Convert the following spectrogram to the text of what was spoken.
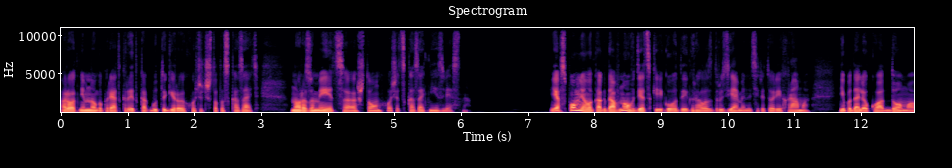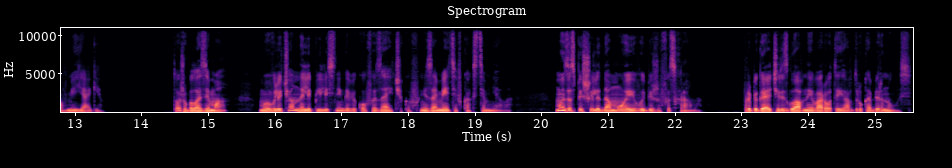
Рот немного приоткрыт, как будто герой хочет что-то сказать, но, разумеется, что он хочет сказать, неизвестно. Я вспомнила, как давно в детские годы играла с друзьями на территории храма, неподалеку от дома, в Мияги. Тоже была зима, мы увлеченно лепили снеговиков и зайчиков, не заметив, как стемнело. Мы заспешили домой, выбежав из храма. Пробегая через главные ворота, я вдруг обернулась.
